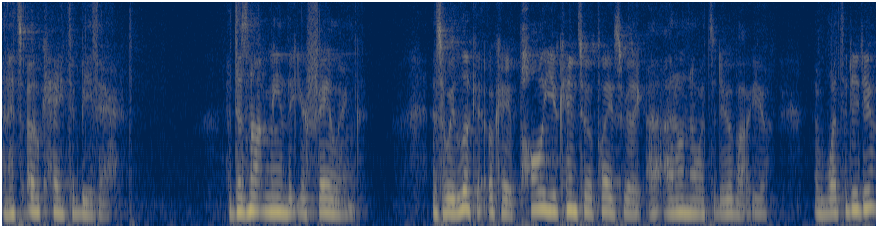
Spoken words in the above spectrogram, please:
And it's okay to be there. It does not mean that you're failing. And so we look at, okay, Paul, you came to a place where you're like, I, I don't know what to do about you. And what did he do?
